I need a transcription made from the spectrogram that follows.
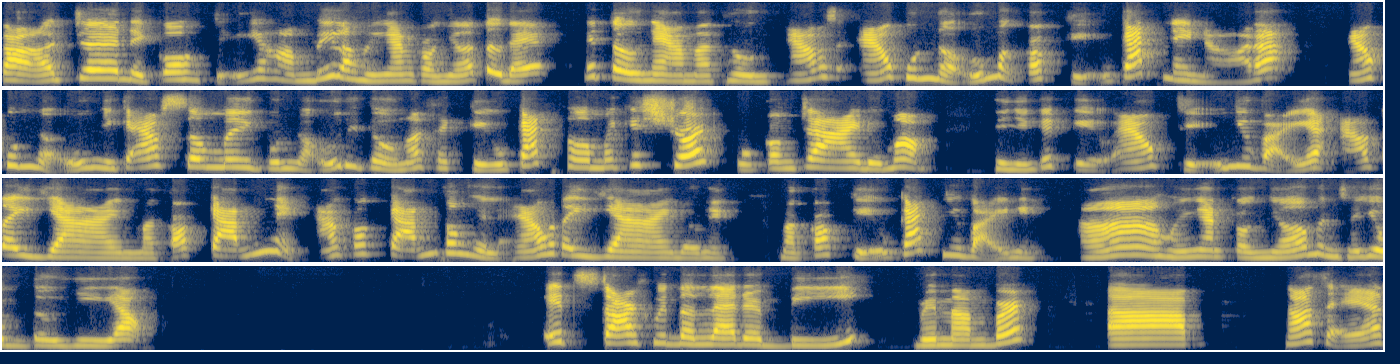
Còn ở trên thì cô chỉ không biết là Huyền Anh còn nhớ từ đấy. Cái từ nào mà thường áo áo của nữ mà có kiểu cách này nọ đó. Áo của nữ, những cái áo sơ mi của nữ thì thường nó sẽ kiểu cách hơn mấy cái shirt của con trai đúng không? Thì những cái kiểu áo kiểu như vậy á, áo tay dài mà có cánh này áo có cánh có nghĩa là áo tay dài rồi nè, mà có kiểu cách như vậy nè. À, Huyền Anh còn nhớ mình sẽ dùng từ gì không? It starts with the letter B, remember? uh, nó sẽ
